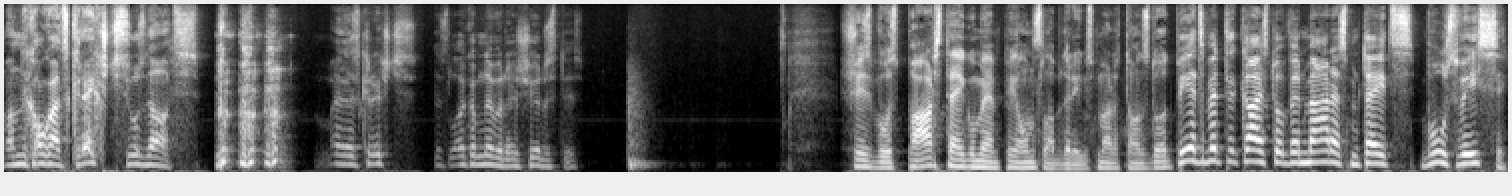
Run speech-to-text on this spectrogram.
man ir kaut kāds krekšķis uznācis. Maigais krekšķis. Es laikam nevarēšu ierasties. Šis būs pārsteigumiem pilns labdarības maratons. Dod 5, bet, kā jau vienmēr esmu teicis, būs visi.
